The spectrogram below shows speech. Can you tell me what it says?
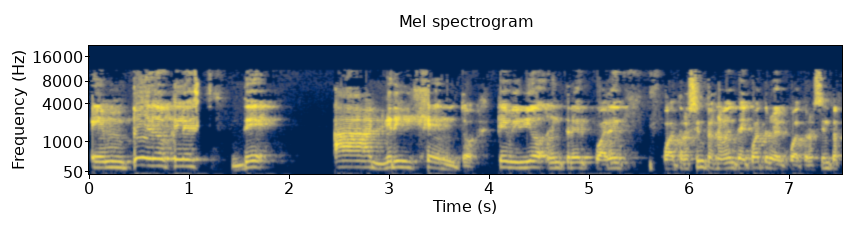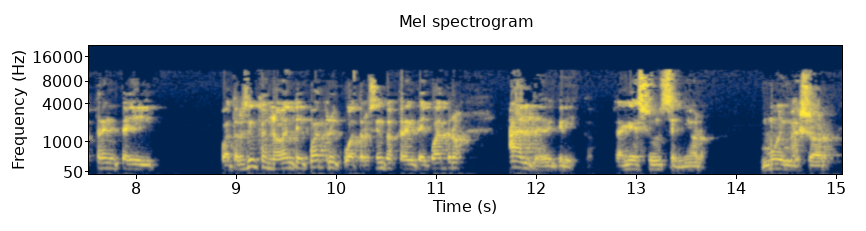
Empédocles de Agrigento, que vivió entre el 494 y el 430 y 494 y 434 antes de Cristo. O sea que es un señor muy mayor,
